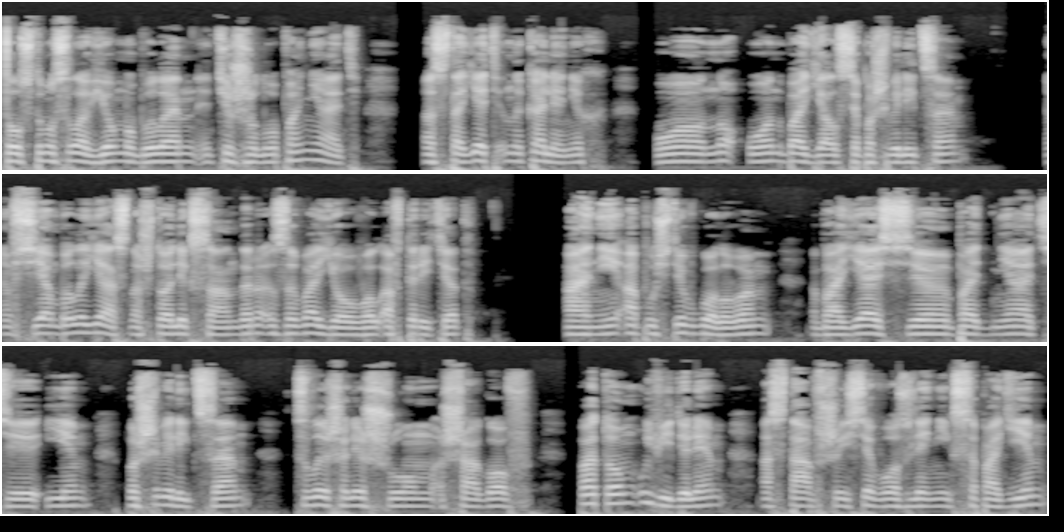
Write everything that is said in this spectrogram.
Толстому Соловьему было тяжело понять, стоять на коленях, но он боялся пошевелиться. Всем было ясно, что Александр завоевывал авторитет. Они, опустив голову, боясь поднять и пошевелиться, слышали шум шагов, Потом увидели оставшиеся возле них сапоги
